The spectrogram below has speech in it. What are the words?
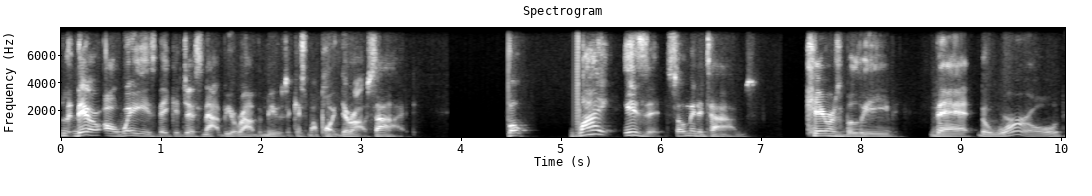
There are ways they could just not be around the music, is my point. They're outside. But why is it so many times Karens believe that the world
